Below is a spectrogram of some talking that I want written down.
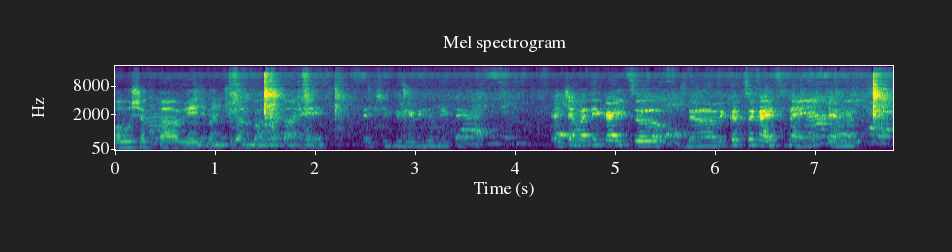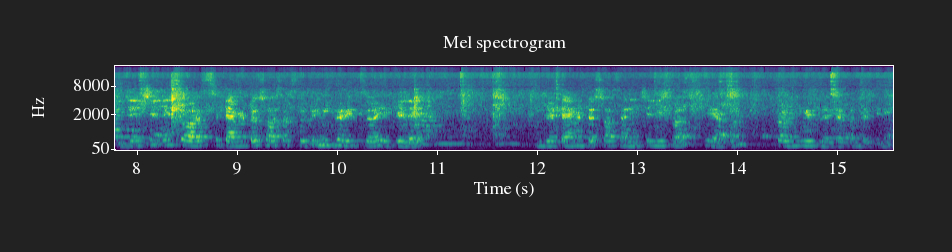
पाहू शकता. व्हेज मंचुरियन बनवत आहे. त्याची ग्रेव्ही झाली तयार. त्याच्यामध्ये काहीच अं, विकतचं काहीच नाही त्यामुळे जे चिली सॉस टॅमॅटो सॉस असतो ते मी घरीच हे केलंय. म्हणजे टॅमॅटो सॉस आणि चिली सॉस हे आपण करून घेतले त्या पद्धतीने.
